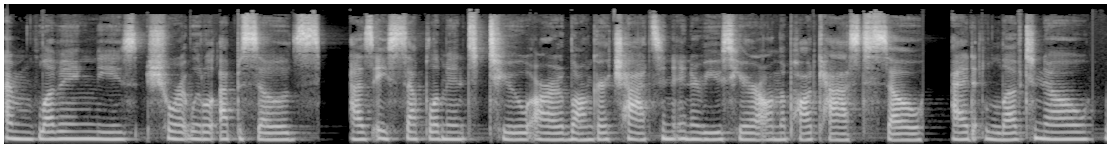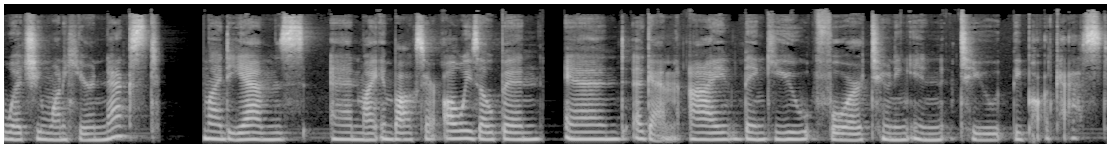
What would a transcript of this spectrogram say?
I'm loving these short little episodes as a supplement to our longer chats and interviews here on the podcast. So I'd love to know what you want to hear next. My DMs and my inbox are always open. And again, I thank you for tuning in to the podcast.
